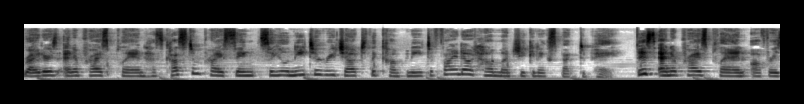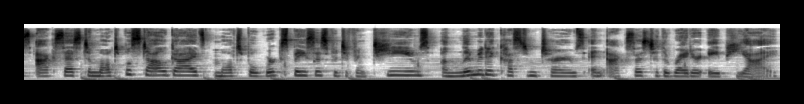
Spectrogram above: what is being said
Writer's Enterprise Plan has custom pricing, so you'll need to reach out to the company to find out how much you can expect to pay. This enterprise plan offers access to multiple style guides, multiple workspaces for different teams, unlimited custom terms, and access to the Writer API.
